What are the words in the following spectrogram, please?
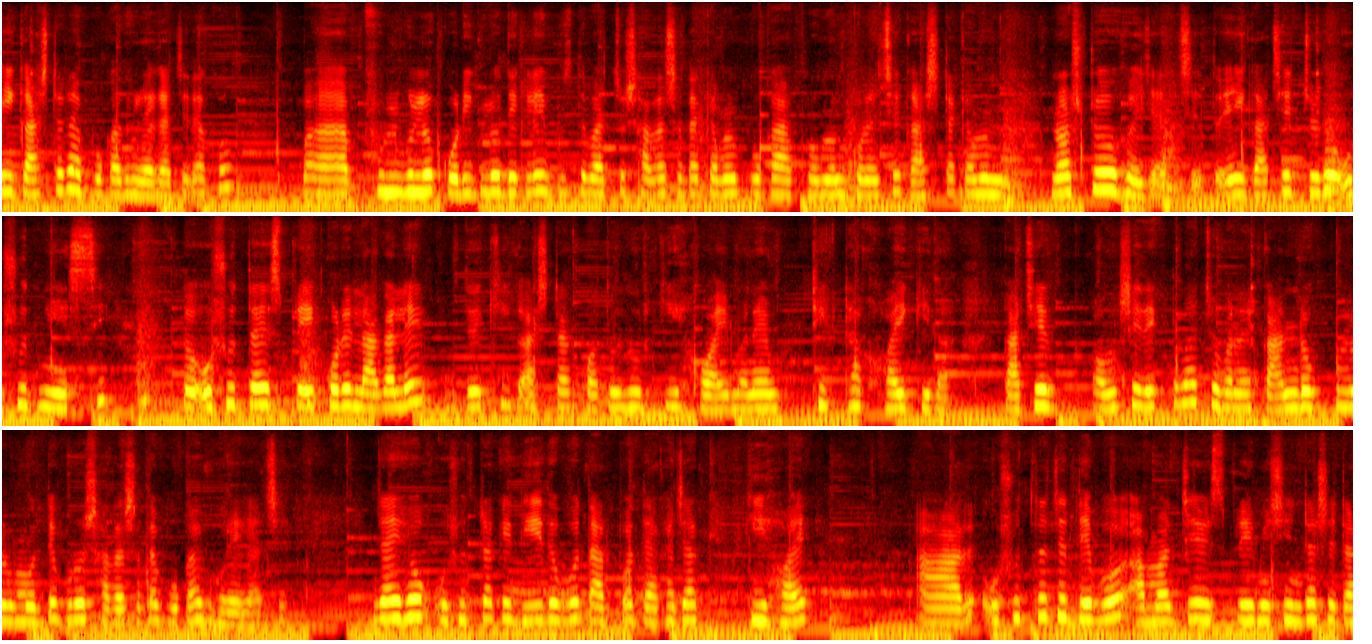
এই গাছটা না পোকা ধরে গেছে। দেখো ফুলগুলো, কড়িগুলো দেখলেই বুঝতে পারছ সাদা সাদা কেমন পোকা আক্রমণ করেছে, গাছটা কেমন নষ্টও হয়ে যাচ্ছে। তো এই গাছের জন্য ওষুধ নিয়ে এসেছি। তো ওষুধটা স্প্রে করে লাগালে দেখি গাছটা কত দূর কী হয় মানে ঠিকঠাক হয় কি না গাছের অংশে দেখতে পাচ্ছ মানে কাণ্ডগুলোর মধ্যে পুরো সাদা সাদা পোকায় ভরে গেছে। যাই হোক, ওষুধটাকে দিয়ে দেবো, তারপর দেখা যাক কি হয়। আর ওষুধটা যে দেবো, আমার যে স্প্রে মেশিনটা, সেটা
